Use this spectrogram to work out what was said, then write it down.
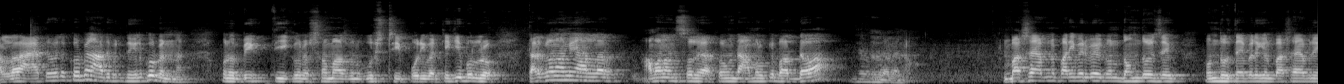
আল্লাহর আয়াতে হলে করবেন আয়াতে বিরুদ্ধে গেলে করবেন না। কোনো ব্যক্তি, কোনো সমাজ, কোনো গোষ্ঠী, পরিবার, কে কী বলল? তার কারণে আমি আল্লাহর আমাল অঞ্চলে আপনার মধ্যে আমলকে বাদ দেওয়া যাবে না। বাসায় আপনার পারিবারিক কোনো দ্বন্দ্ব হয়েছে, কোন দূর তাই কিন্তু বাসায় আপনি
